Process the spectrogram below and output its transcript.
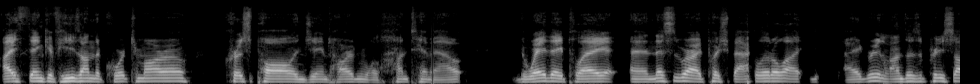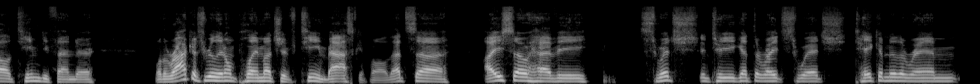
I think if he's on the court tomorrow, Chris Paul and James Harden will hunt him out. The way they play, and this is where I push back a little. I I agree. Lonzo's a pretty solid team defender. Well, the Rockets really don't play much of team basketball. That's uh ISO heavy. Switch until you get the right switch. Take him to the rim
